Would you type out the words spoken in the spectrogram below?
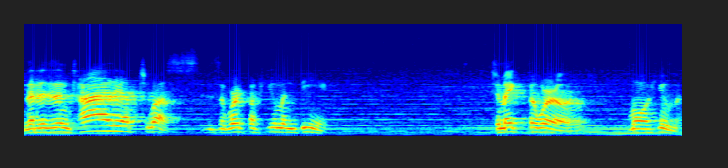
That it is entirely up to us It is the work of human beings to make the world more human.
